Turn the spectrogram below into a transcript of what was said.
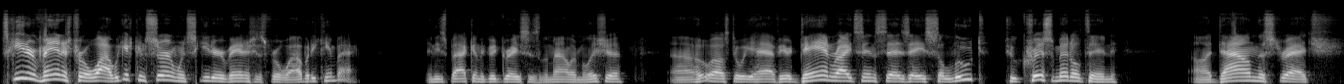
Skeeter vanished for a while. We get concerned when Skeeter vanishes for a while, but he came back. And he's back in the good graces of the Maller Militia. Uh, who else do we have here? Dan writes in, says, a salute to Khris Middleton uh, down the stretch.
